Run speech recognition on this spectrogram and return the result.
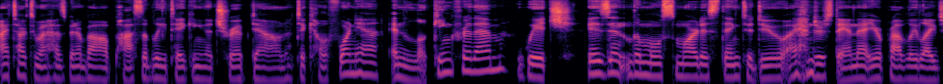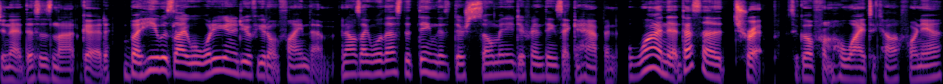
I talked to my husband about possibly taking a trip down to California and looking for them, which isn't the most smartest thing to do. I understand that you're probably like, Jeanette, this is not good. But he was like, Well, what are you going to do if you don't find them? And I was like, Well, that's the thing. That there's so many different things that can happen. One, that's a trip to go from Hawaii to California.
